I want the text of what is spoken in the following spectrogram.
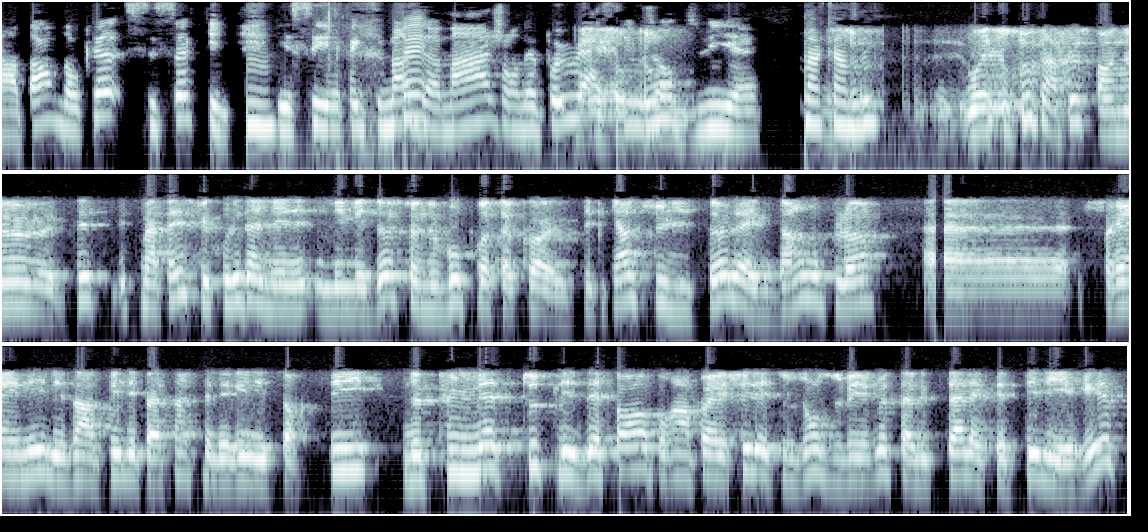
entendre. Donc là, c'est ça qui Mm. et c'est effectivement Ben, dommage. On n'a pas eu ben, assez aujourd'hui. euh, Marc-André? Oui, surtout qu'en plus, on a, tu sais, ce matin, ce qui est coulé dans les, les médias, c'est un nouveau protocole. Puis quand tu lis ça, l'exemple, là, euh, freiner les entrées des patients, accélérer les sorties, ne plus mettre tous les efforts pour empêcher l'intrusion du virus à l'hôpital, accepter les risques.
